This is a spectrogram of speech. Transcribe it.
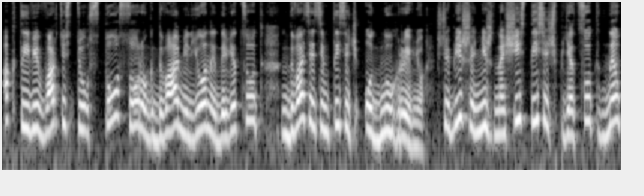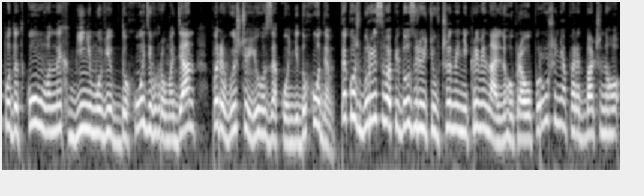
активів вартістю 142 мільйони 927 тисяч одну гривню, що більше ніж на 6 тисяч 500 неоподатковуваних мінімумів доходів громадян перевищує його законні доходи. Також Борисова підозрюють у вчиненні кримінального правопорушення, передбаченого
